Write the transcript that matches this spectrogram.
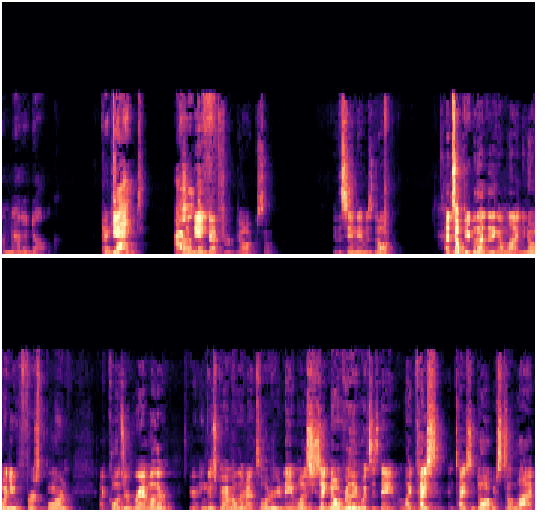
I'm not a dog. Again, Protect. I actually named def- after a dog, so you have the same name as a dog. I tell people that they think I'm lying. You know when you were first born, I called your grandmother, your English grandmother, and I told her your name was. She's like, "No, really, what's his name?" I'm like, "Tyson," and Tyson dog was still alive.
